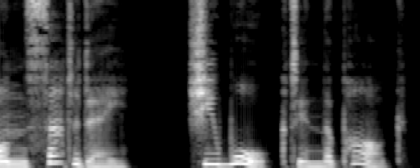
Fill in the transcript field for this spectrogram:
On Saturday, she walked in the park.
